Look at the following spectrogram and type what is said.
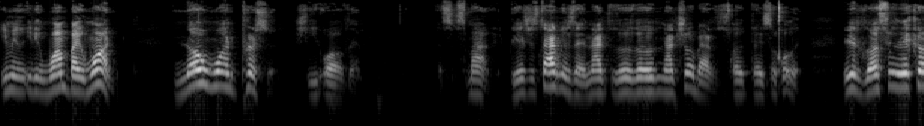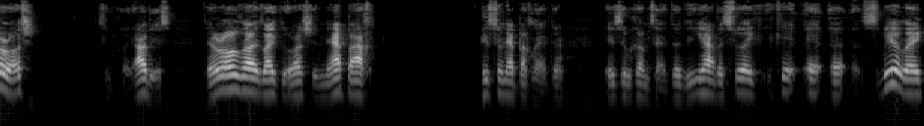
even eating one by one, no one person should eat all of them. That's a smart. The Yesh Stavka is not, not sure about it. It's chulin. It is the Kurosh. Seems quite obvious. They're all like the Rosh and Nepach. His Nepach letter. Is it becomes that. Do you have a svile svile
